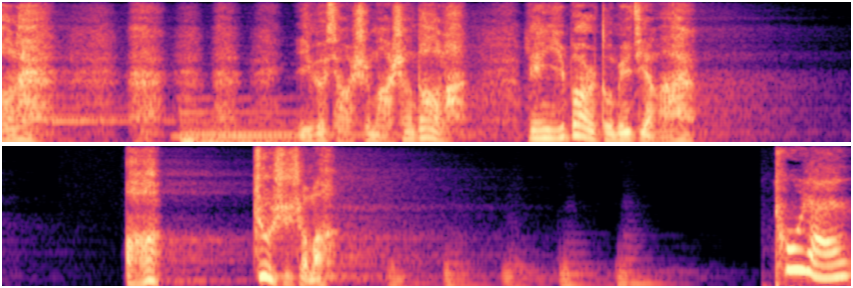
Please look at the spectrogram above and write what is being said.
好嘞，一个小时马上到了，连一半都没捡完。啊，这是什么？突然，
